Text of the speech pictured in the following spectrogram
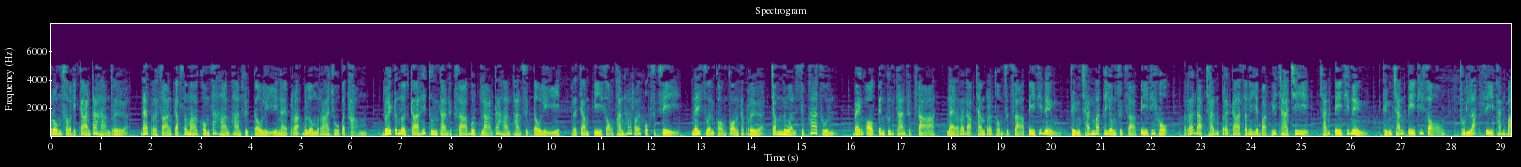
กรมสวัสดิการทหารเรือ ได้ประสานกับสมาคมทหารผ่านศึกเกาหลีในพระบรมราชูปถัมภ์โดยกำหนดการให้ทุนการศึกษาบุตรหลานทหารผ่านศึกเกาหลี ประจำปี 2564 ในส่วนของกองทัพเรือจำนวน 15 ทุน แบ่งออกเป็นทุนการศึกษาในระดับชั้นประถมศึกษาปีที่ 1 ถึงชั้นมัธยมศึกษาปีที่ 6 ระดับชั้นประกาศนียบัตรวิชาชีพ ชั้นปีที่ 1 ถึงชั้นปีที่2ทุนละ 4,000 บ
